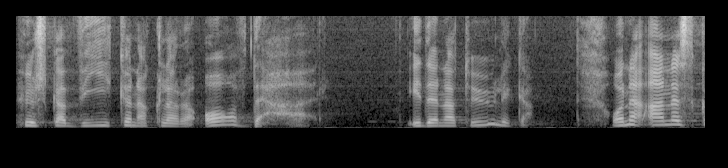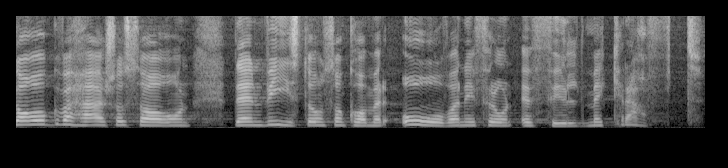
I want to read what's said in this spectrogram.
hur ska vi kunna klara av det här i det naturliga. Och när Anne Skag var här så sa hon, den visdom som kommer ovanifrån är fylld med kraft.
